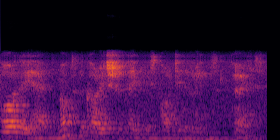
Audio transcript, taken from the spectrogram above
or they had not the courage to take this party the Greens earnest.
